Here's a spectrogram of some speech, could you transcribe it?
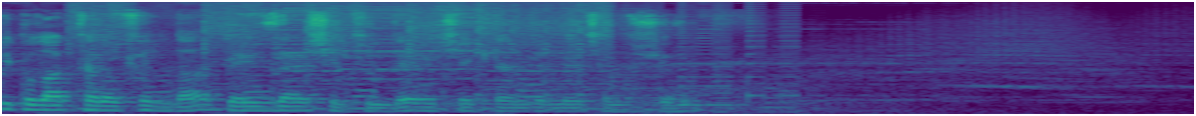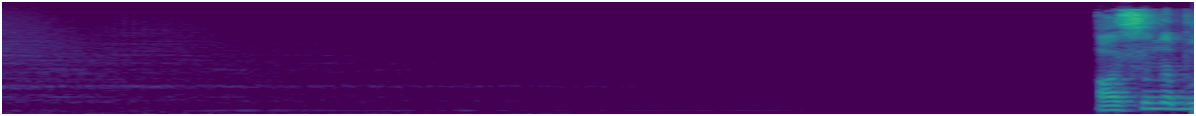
Bir kulak tarafını da benzer şekilde ölçeklendirmeye çalışıyorum. Aslında bu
